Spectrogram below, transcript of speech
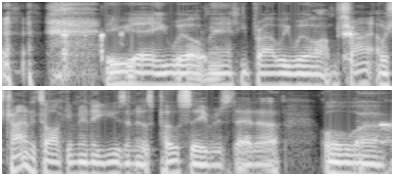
yep. he, yeah, he will, man. He probably will. I'm trying. I was trying to talk him into using those post savers that uh, old uh,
